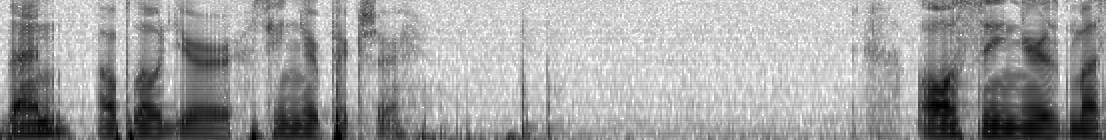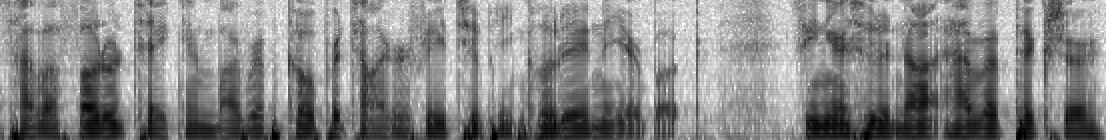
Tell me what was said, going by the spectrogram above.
Then upload your senior picture. All seniors must have a photo taken by Ripco Photography to be included in the yearbook. Seniors who do not have a picture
